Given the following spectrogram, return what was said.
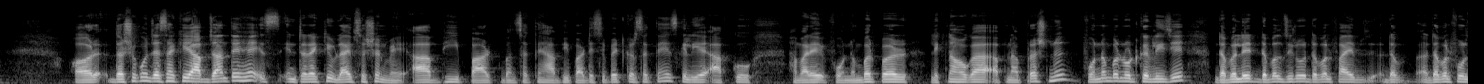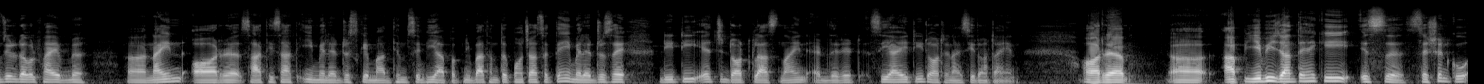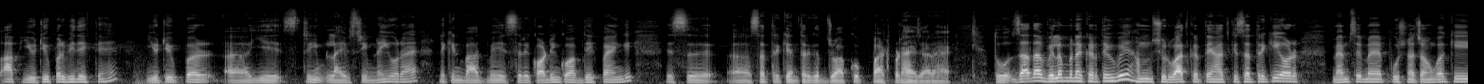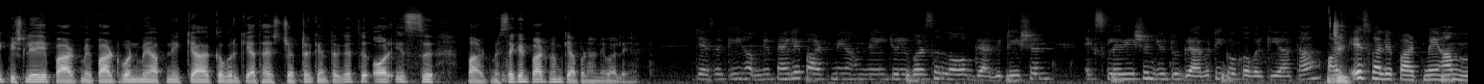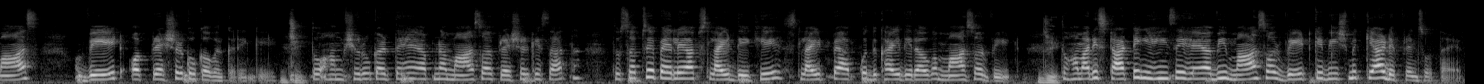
और दर्शकों, जैसा कि आप जानते हैं, इस इंटरेक्टिव लाइव सेशन में आप भी पार्ट बन सकते हैं, आप भी पार्टिसिपेट कर सकते हैं। इसके लिए आपको हमारे फ़ोन नंबर पर लिखना होगा अपना प्रश्न। फ़ोन नंबर नोट कर लीजिए double eight double zero double five double four zero double five nine और साथ ही साथ ईमेल एड्रेस के माध्यम से भी आप अपनी बात हम तक पहुँचा सकते हैं। ईमेल एड्रेस है D T H dot class nine at the rate C I T dot N I C dot I N और आप ये भी जानते हैं कि इस सेशन को आप यूट्यूब पर भी देखते हैं। यूट्यूब पर ये स्ट्रीम लाइव स्ट्रीम नहीं हो रहा है लेकिन बाद में इस रिकॉर्डिंग को आप देख पाएँगे इस सत्र के अंतर्गत जो आपको पाठ पढ़ाया जा रहा है। तो ज़्यादा विलंब न करते हुए हम शुरुआत करते हैं आज के सत्र की और मैम से मैं पूछना चाहूँगा कि पिछले पार्ट में पार्ट वन में आपने क्या कवर किया था इस चैप्टर के अंतर्गत और इस पार्ट में सेकेंड पार्ट में हम क्या पढ़ाने वाले हैं? जैसा कि हमने पहले पार्ट में हमने universal law of gravitation acceleration due to gravity को कवर किया था और इस वाले पार्ट में हम मास वेट और प्रेशर को कवर करेंगे। तो हम शुरू करते हैं अपना मास और प्रेशर के साथ। तो सबसे पहले आप स्लाइड देखिए। स्लाइड पे आपको दिखाई दे रहा होगा मास और वेट तो हमारी स्टार्टिंग यहीं से है। अभी मास और वेट के बीच में क्या डिफरेंस होता है?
